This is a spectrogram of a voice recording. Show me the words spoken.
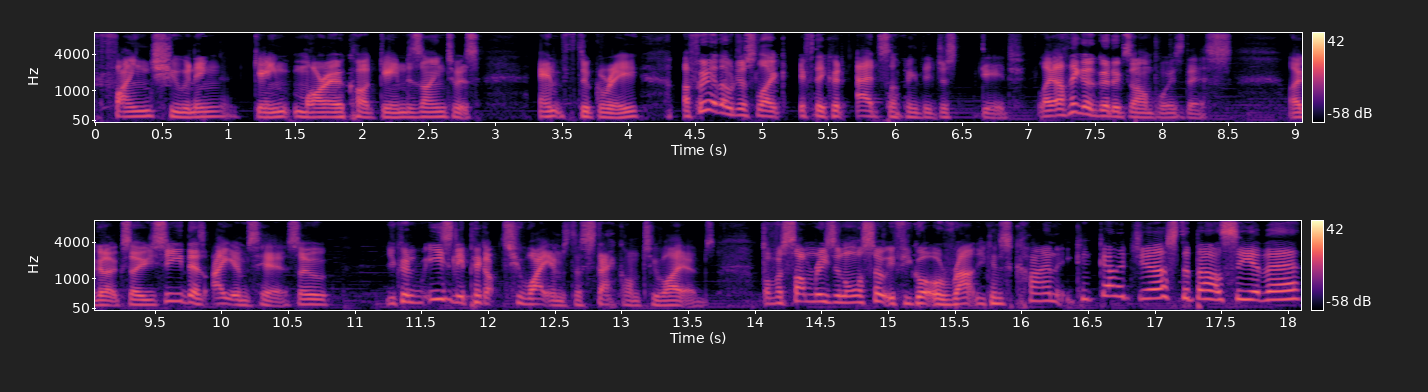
fine tuning game Mario Kart game design to its nth degree, I feel like they were just like if they could add something, they just did. Like I think a good example is this. Like look, so you see there's items here. So you can easily pick up two items to stack on two items. But for some reason also, if you go around, you can kind of, you can kind of just about see it there.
